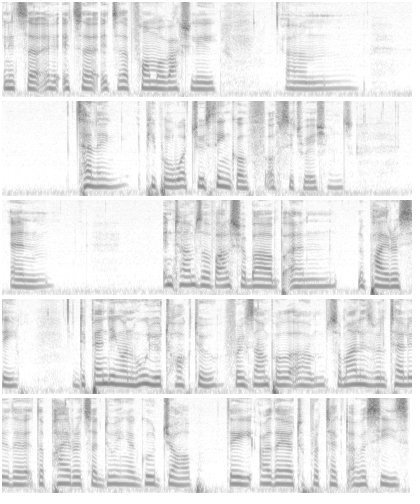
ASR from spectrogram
and it's a it's a it's a form of actually um, telling people what you think of of situations, and in terms of Al Shabaab and the piracy, depending on who you talk to, for example, um, Somalis will tell you that the pirates are doing a good job. They are there to protect our seas,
